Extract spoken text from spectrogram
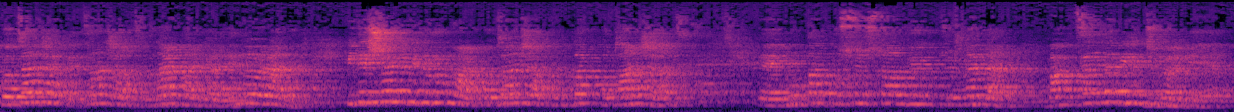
Kotanjant ve tanjantın nereden geldiğini öğrendik. Bir de şöyle bir durum var. Kotanjant, mutlak kotanjant e, mutlak kosinüsten büyüktür. Neden? Baktığında birinci bölgeye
